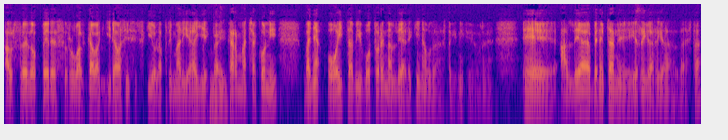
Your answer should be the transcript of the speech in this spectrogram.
Alfredo Pérez Rubalcabak irabazi zizkio la primaria haiek bai. karmatxakoni, baina hogeita bi botoren aldearekin, hau da, ez tekinik, e, aldea benetan e, irrigarria da, ezta?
